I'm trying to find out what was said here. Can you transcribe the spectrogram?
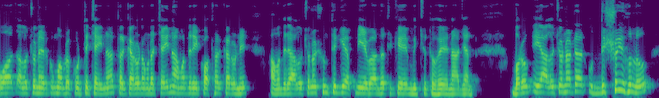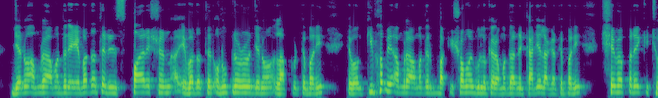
ওয়াজ আলোচনা এরকম আমরা করতে চাই না। তার কারণ আমরা চাই না আমাদের এই কথার কারণে আমাদের আলোচনা শুনতে গিয়ে আপনি এবাদা থেকে বিচ্যুত হয়ে না যান। বরং এই আলোচনাটার উদ্দেশ্যই হলো যেন আমরা আমাদের এবাদতের ইন্সপায়ারেশন এবাদতের অনুপ্রেরণা যেন লাভ করতে পারি এবং কীভাবে আমরা আমাদের বাকি সময়গুলোকে রমাদানের কাজে লাগাতে পারি সে ব্যাপারে কিছু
